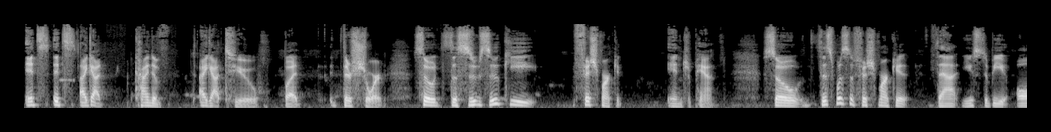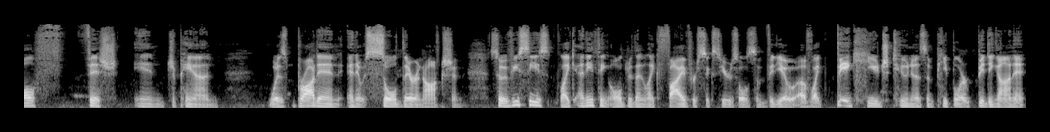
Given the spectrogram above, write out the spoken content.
it's it's I got kind of I got two, but they're short. So it's the Tsukiji fish market in Japan. So this was a fish market that used to be all f- fish in Japan was brought in and it was sold there in auction. So if you see like anything older than like five or six years old, some video of like big, huge tunas and people are bidding on it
